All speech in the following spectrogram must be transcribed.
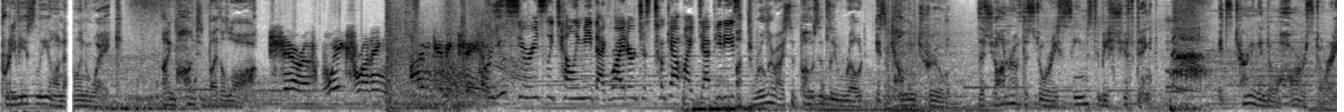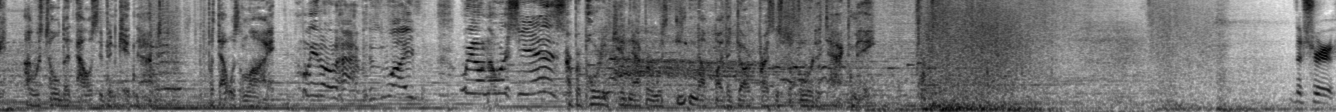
Previously on Alan Wake, I'm hunted by the law. Sheriff, Wake's running. I'm giving chase. Are you seriously telling me that Ryder just took out my deputies? A thriller I supposedly wrote is coming true. The genre of the story seems to be shifting. It's turning into a horror story. I was told that Alice had been kidnapped, but that was a lie. We don't have his wife. We don't know where she is. Her purported kidnapper was eaten up by the dark presence before it attacked me. The truth.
